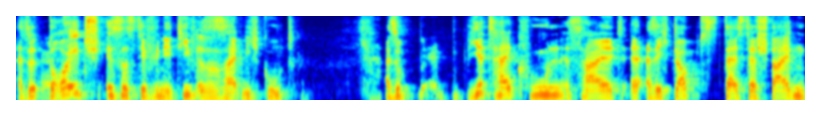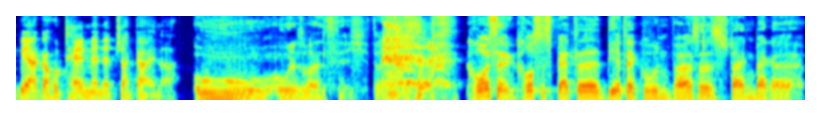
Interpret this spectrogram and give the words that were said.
also Deutsch ist es definitiv, ist es halt nicht gut. Also Bier Tycoon ist halt, äh, also ich glaube, da ist der Steigenberger Hotelmanager geiler. Oh, oh, das weiß ich nicht. Das ist große, großes Battle, Bier Tycoon versus Steigenberger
